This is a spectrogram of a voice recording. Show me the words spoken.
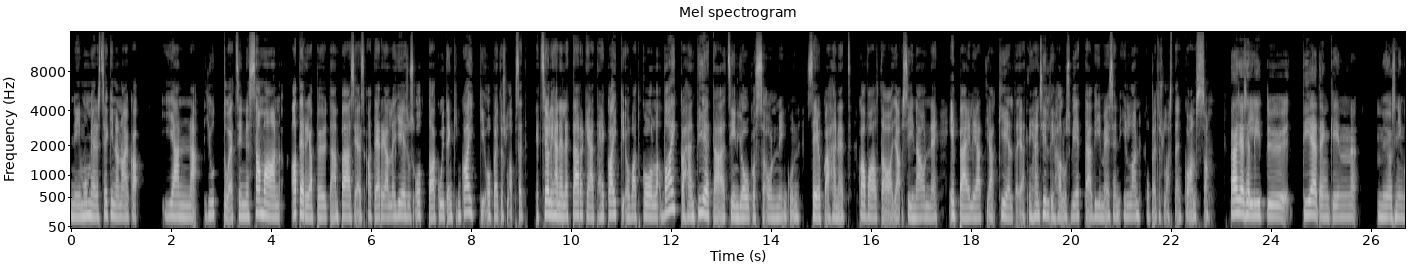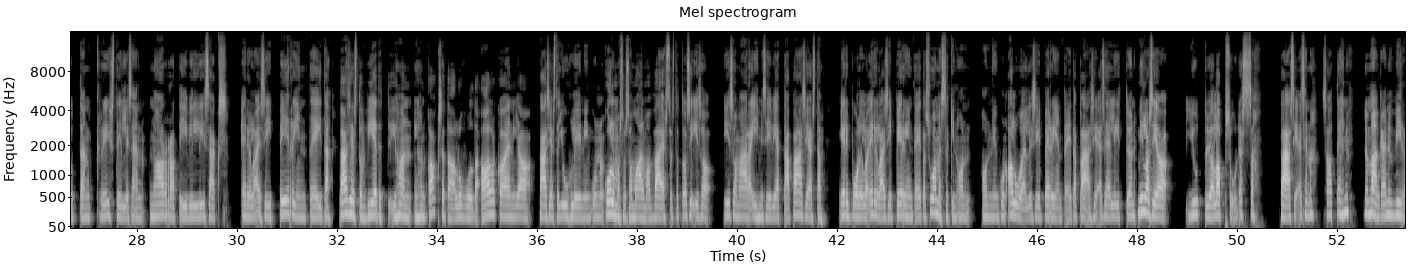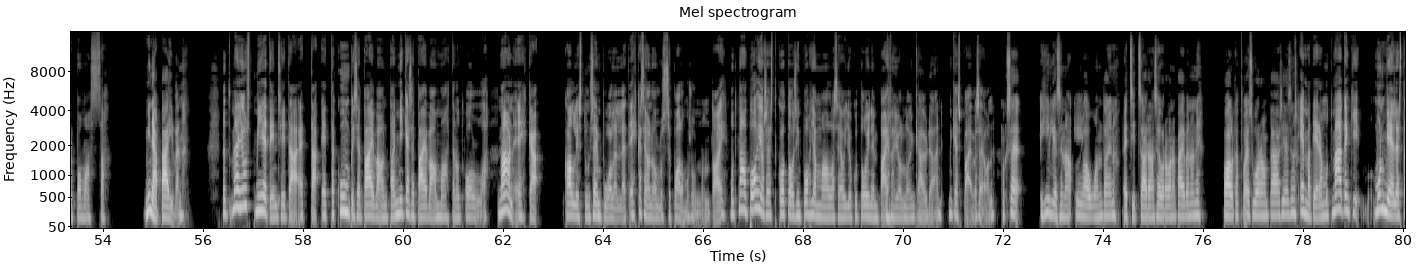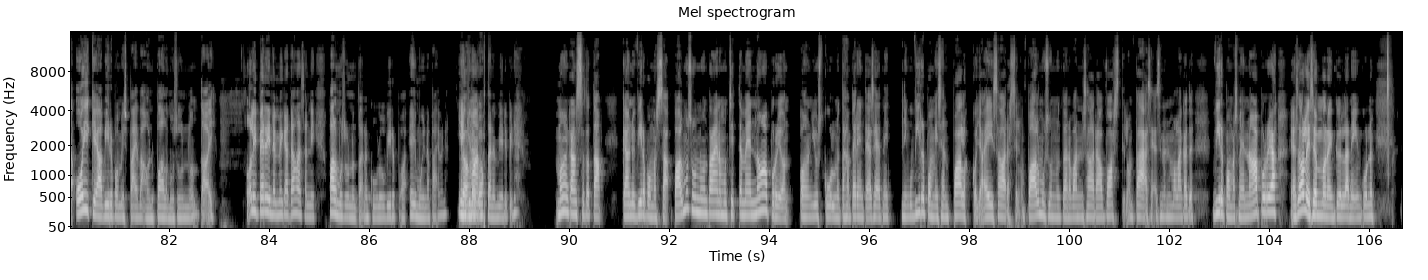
niin mun mielestä sekin on aika jännä juttu, että sinne samaan ateriapöytään pääsiäisaterialle Jeesus ottaa kuitenkin kaikki opetuslapset. Että se oli hänelle tärkeää, että he kaikki ovat koolla, vaikka hän tietää, että siinä joukossa on niin kuin se, joka hänet kavaltaa ja siinä on ne epäilijät ja kieltäjät, niin hän silti halusi viettää viimeisen illan opetuslasten kanssa. Pääsiäisen liittyy tietenkin myös niin kuin tämän kristillisen narratiivin lisäksi erilaisia perinteitä. Pääsiäistä on vietetty ihan, ihan 200-luvulta alkaen ja pääsiäistä juhlii niin kuin kolmasosa maailman väestöstä. Tosi iso, iso määrä ihmisiä viettää pääsiäistä. Eri puolilla on erilaisia perinteitä. Suomessakin on, on niin kuin alueellisia perinteitä pääsiäiseen liittyen. Millaisia juttuja lapsuudessa pääsiäisenä sä oot tehnyt? No mä oon käynyt virpomassa. Minä päivän? No, mä just mietin sitä, että, että kumpi se päivä on tai mikä se päivä on mahtanut olla. Mä oon ehkä kallistun sen puolelle, että ehkä se on ollut se palmusunnuntai. Mutta mä oon pohjoisesta kotoisin, Pohjanmaalla se on joku toinen päivä, jolloin käydään. Mikäs päivä se on? Onko se hiljaisena lauantaina, että sit saadaan seuraavana päivänä ne palkat vai suoraan pääsiäisenä? En mä tiedä, mutta mä jotenkin, mun mielestä oikea virpomispäivä on palmusunnuntai. Oli perinne mikä tahansa, niin palmusunnuntaina kuuluu virpoa, ei muina päivinä. Henkilökohtainen Joo, mä oon, mielipide. Mä oon kanssa tota, käynyt virpomassa palmusunnuntaina, mutta sitten meidän naapuri on, on just kuulunut tähän perinteeseen, että niitä niin virpomisen palkkoja ei saada silloin palmusunnuntaina, vaan ne saadaan vastilon pääsiäisenä. Niin me ollaan käyty virpomassa meidän naapuria, ja se oli semmoinen kyllä niin kuin,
